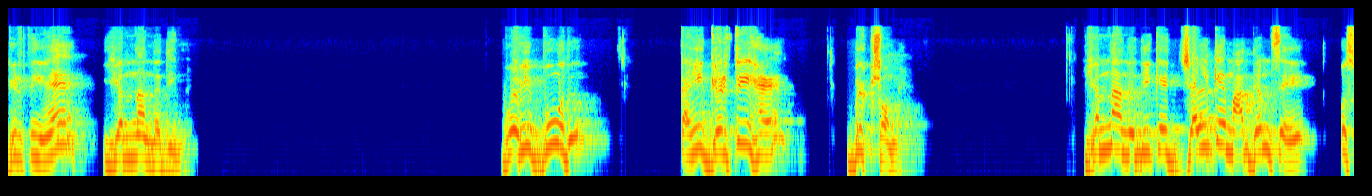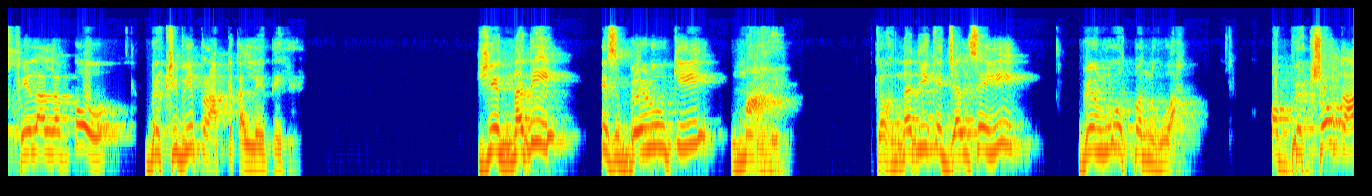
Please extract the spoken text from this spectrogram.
गिरती हैं यमुना नदी में। वही बूंद कहीं गिरती हैं वृक्षों में। यमुना नदी के जल के माध्यम से उस फेला लब को वृक्ष भी प्राप्त कर लेते हैं। ये नदी इस वेणु की माँ है, क्योंकि नदी के जल से ही वेणु उत्पन्न हुआ और वृक्षों का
